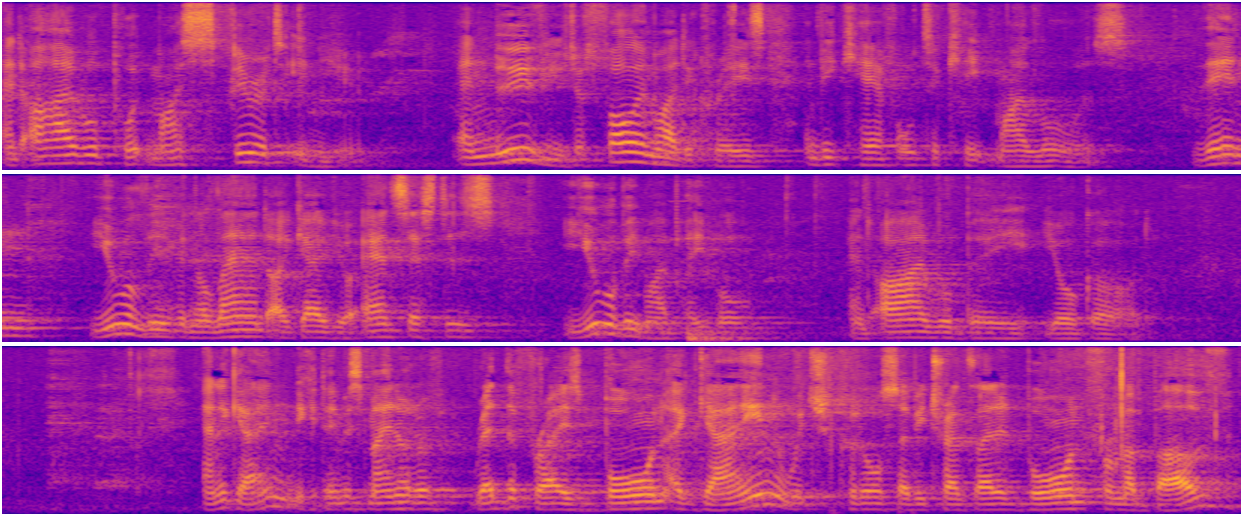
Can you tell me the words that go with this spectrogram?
And I will put my spirit in you and move you to follow my decrees and be careful to keep my laws. Then you will live in the land I gave your ancestors. You will be my people, and I will be your God. And again, Nicodemus may not have read the phrase born again, which could also be translated born from above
